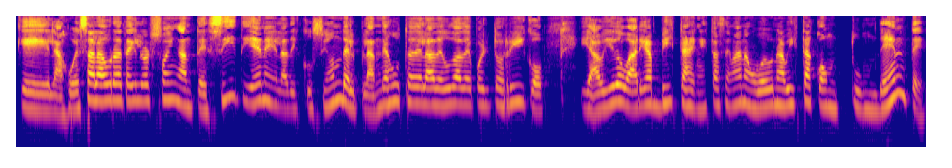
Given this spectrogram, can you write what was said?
que la jueza Laura Taylor Swain ante sí tiene la discusión del plan de ajuste de la deuda de Puerto Rico y ha habido varias vistas en esta semana, hubo una vista contundente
